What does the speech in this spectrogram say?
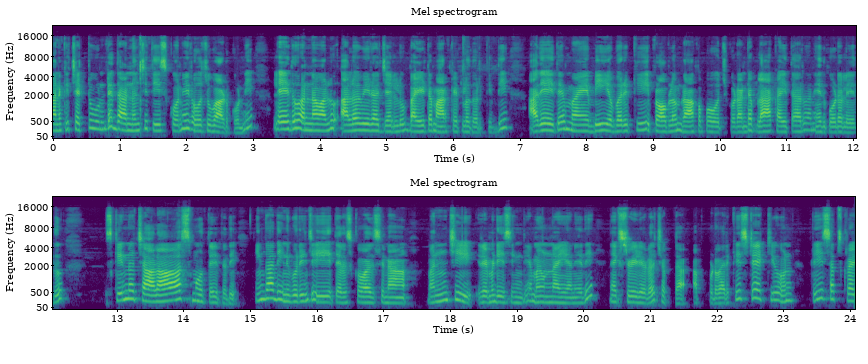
మనకి చెట్టు ఉంటే దాని నుంచి తీసుకొని రోజు వాడుకోండి. లేదు అన్న వాళ్ళు అలోవెరా జెల్లు బయట మార్కెట్లో దొరికిద్ది. అదే అయితే మేబీ ఎవరికి ప్రాబ్లం రాకపోవచ్చు కూడా. అంటే బ్లాక్ అవుతారు అనేది కూడా లేదు. స్కిన్ చాలా స్మూత్ అవుతుంది. ఇంకా దీని గురించి తెలుసుకోవాల్సిన మంచి రెమెడీస్ ఇంకేమైనా ఉన్నాయి అనేది నెక్స్ట్ వీడియోలో చెప్తా. అప్పటి వరకు స్టే ట్యూన్. ప్లీజ్ సబ్స్క్రైబ్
